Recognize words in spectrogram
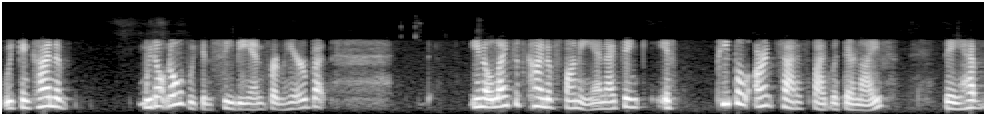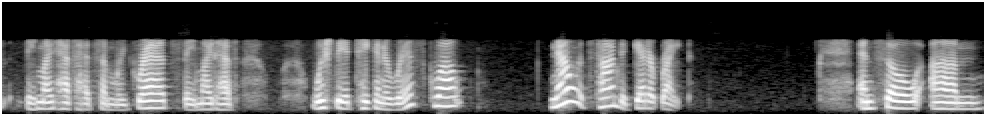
We can kind of, we don't know if we can see the end from here, but, you know, life is kind of funny. And I think if people aren't satisfied with their life, they have, they might have had some regrets, they might have wished they had taken a risk. Well, now it's time to get it right. And so, um,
